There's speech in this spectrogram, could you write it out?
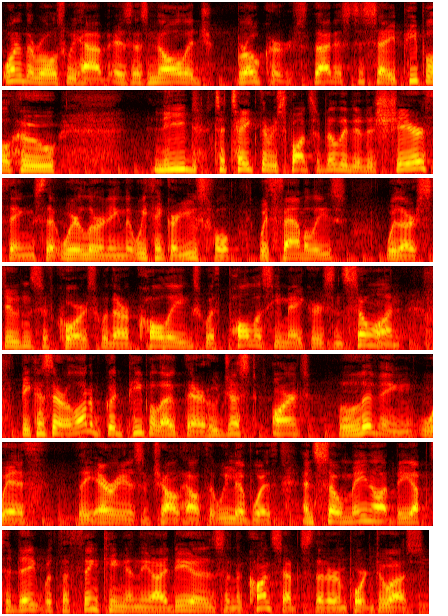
one of the roles we have is as knowledge brokers. That is to say, people who need to take the responsibility to share things that we're learning that we think are useful with families, with our students, of course, with our colleagues, with policymakers, and so on. Because there are a lot of good people out there who just aren't living with the areas of child health that we live with, and so may not be up to date with the thinking and the ideas and the concepts that are important to us.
